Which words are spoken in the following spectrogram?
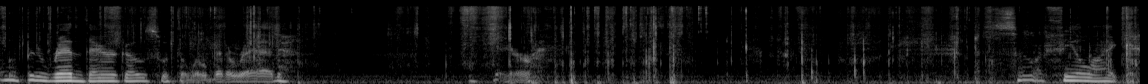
A little bit of red there goes with a little bit of red there. So I feel like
